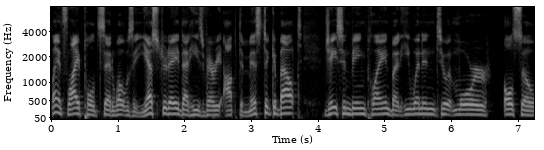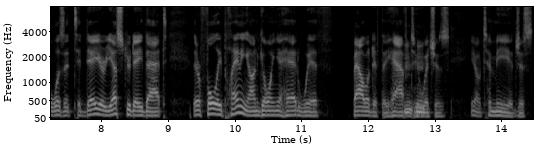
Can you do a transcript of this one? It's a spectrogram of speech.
Lance Leipold said, what was it, yesterday, that he's very optimistic about Jason Bean playing, but he went into it more also, was it today or yesterday, that they're fully planning on going ahead with Ballard if they have to, mm-hmm. which is, you know, to me, it just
